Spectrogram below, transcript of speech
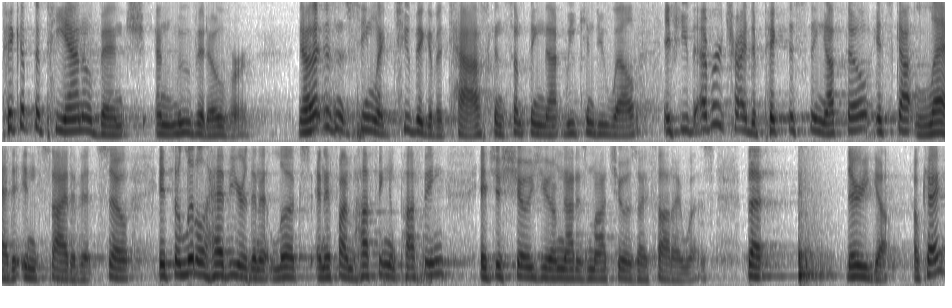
pick up the piano bench and move it over. Now, that doesn't seem like too big of a task and something that we can do well. If you've ever tried to pick this thing up, though, it's got lead inside of it. So it's a little heavier than it looks. And if I'm huffing and puffing, it just shows you I'm not as macho as I thought I was. But there you go, okay?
